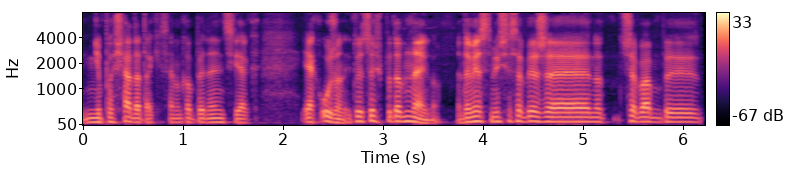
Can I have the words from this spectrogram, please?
nie posiada takiej samej kompetencji jak, jak urząd. I tu jest coś podobnego. Natomiast myślę sobie, że no, trzeba by,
